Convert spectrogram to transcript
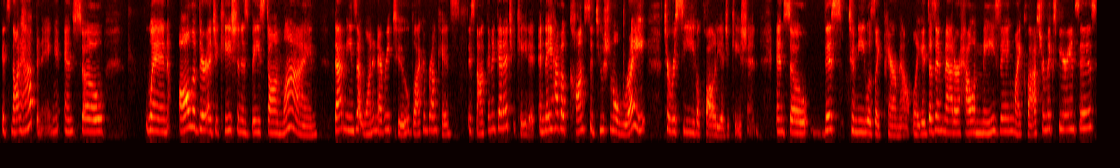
it's not happening. And so when all of their education is based online, that means that one in every two black and brown kids is not going to get educated. And they have a constitutional right to receive a quality education. And so this to me was like paramount. Like it doesn't matter how amazing my classroom experience is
